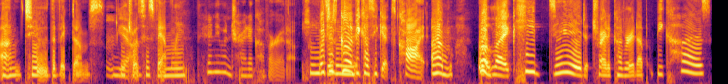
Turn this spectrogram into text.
um, to the victims, which was his family. he didn't even try to cover it up, He which is good because he gets caught. Um, But oh, like, he did try to cover it up because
